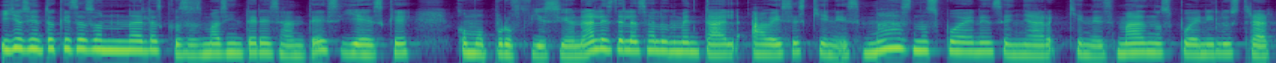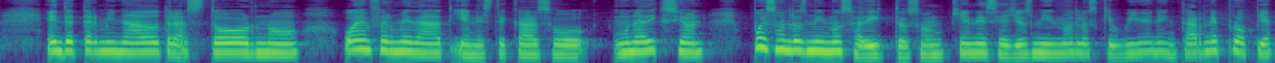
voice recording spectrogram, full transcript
Y yo siento que esas son una de las cosas más interesantes y es que como profesionales de la salud mental a veces quienes más nos pueden enseñar, quienes más nos pueden ilustrar en determinado trastorno o enfermedad y en este caso una adicción, pues son los mismos adictos, son quienes ellos mismos los que viven en carne propia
